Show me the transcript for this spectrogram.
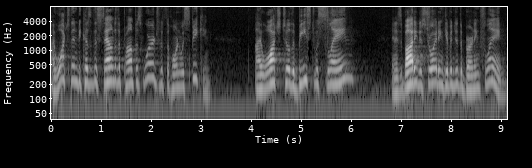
I watched then because of the sound of the pompous words which the horn was speaking. I watched till the beast was slain, and his body destroyed and given to the burning flame.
